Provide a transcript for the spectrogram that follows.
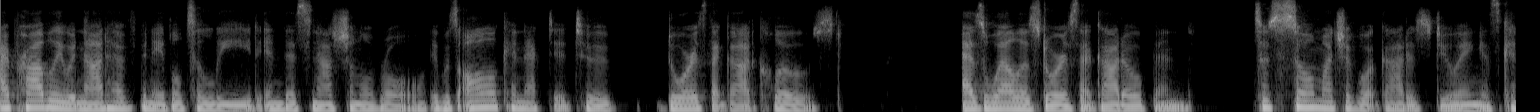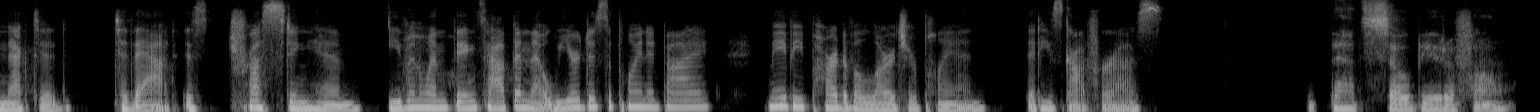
I probably would not have been able to lead in this national role. It was all connected to doors that God closed, as well as doors that God opened. So, so much of what God is doing is connected to that, is trusting Him, even when things happen that we are disappointed by, maybe part of a larger plan that He's got for us. That's so beautiful.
